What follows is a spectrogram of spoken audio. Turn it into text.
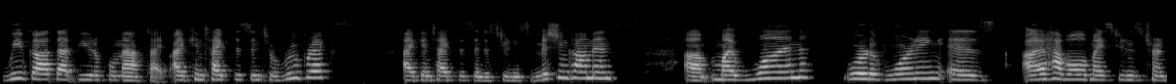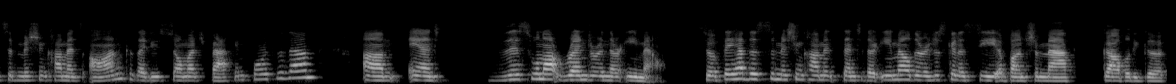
we've got that beautiful math type. I can type this into rubrics. I can type this into student submission comments. Um, my one word of warning is I have all of my students turn submission comments on because I do so much back and forth with them. Um, and this will not render in their email. So if they have the submission comments sent to their email, they're just going to see a bunch of math gobbledygook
